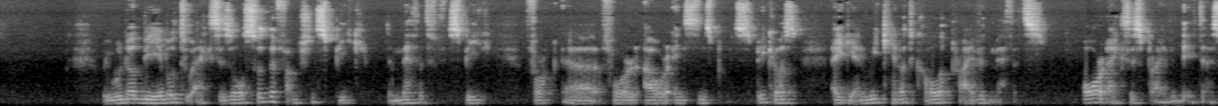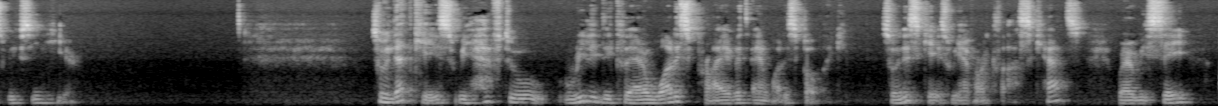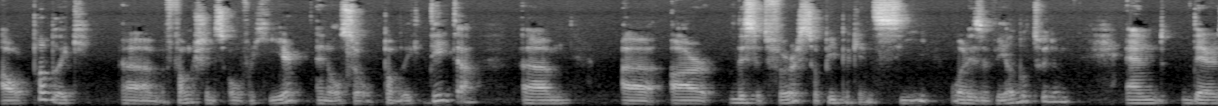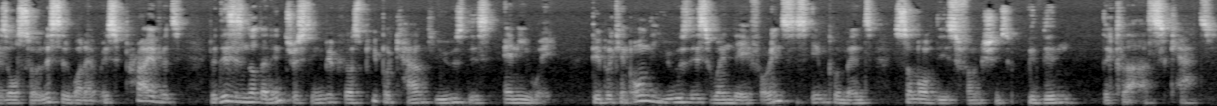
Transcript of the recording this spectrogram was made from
We would not be able to access also the function speak the method speak for, uh, for our instance boots because again we cannot call private methods or access private data as we've seen here. So in that case, we have to really declare what is private and what is public. So in this case, we have our class cats where we say our public um, functions over here and also public data um, uh, are listed first so people can see what is available to them. And there's also listed whatever is private, but this is not that interesting because people can't use this anyway. People can only use this when they, for instance, implement some of these functions within the class cat.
